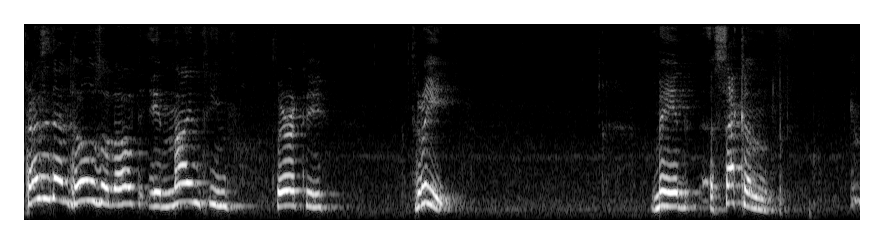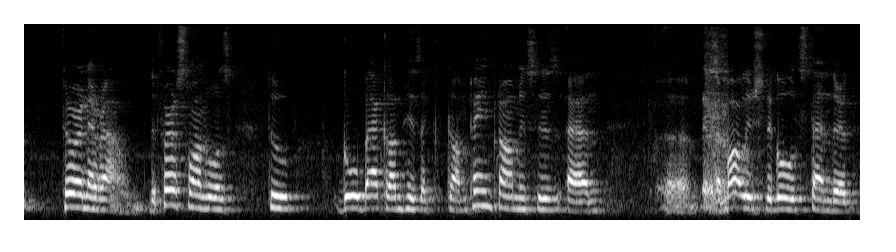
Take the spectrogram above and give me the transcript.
President Roosevelt in 1933 made a second turnaround. The first one was to go back on his campaign promises and uh, abolish the gold standard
